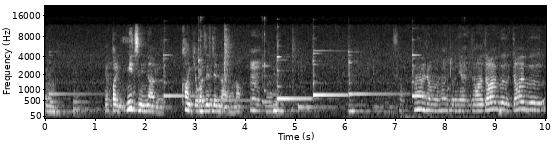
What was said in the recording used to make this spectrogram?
うん。やっぱり密になる環境が全然ないわな、んうん。うん、そう。うんでも本当にねだだいぶだいぶ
